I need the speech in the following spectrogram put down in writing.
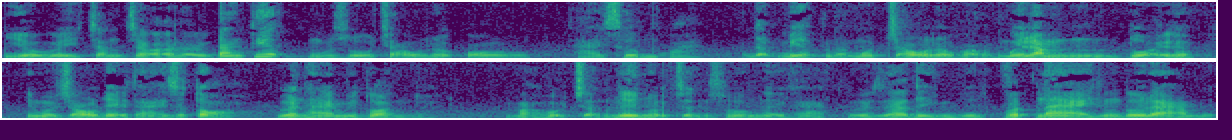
Nhiều cái chăn trở là đáng tiếc một số cháu là có thai sớm quá. Đặc biệt là một cháu là khoảng 15 tuổi thôi, nhưng mà cháu để thai rất to, gần 20 tuần rồi. Mà hội trần lên hội trần xuống người khác rồi gia đình đấy. Vật này chúng tôi làm đấy.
